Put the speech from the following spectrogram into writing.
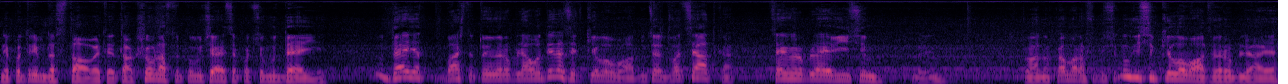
не потрібно ставити. Так, що в нас тут виходить по цьому деї? Ну, дея, бачите, той виробляв 11 кВт, ну це ж 20-ка. Цей виробляє 8. Блін. Погано камера фокусує. Ну, 8 кВт виробляє.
